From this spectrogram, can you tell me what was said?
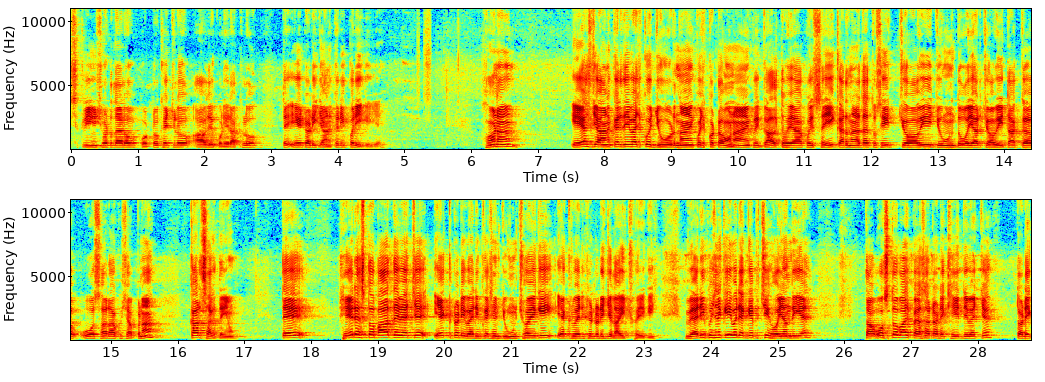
ਸਕਰੀਨਸ਼ਾਟ ਲੈ ਲਓ ਫੋਟੋ ਖਿੱਚ ਲਓ, ਆਪਦੇ ਕੋਲੇ ਰੱਖ ਲਓ ਤੇ ਇਹ ਤੁਹਾਡੀ ਜਾਣਕਾਰੀ ਭਰੀ ਗਈ ਹੈ। ਹੁਣ ਇਸ ਜਾਣਕਾਰੀ ਦੇ ਵਿੱਚ ਕੋਈ ਜੋੜਨਾ ਹੈ ਕੁਝ ਘਟਾਉਣਾ ਹੈ, ਕੋਈ ਗਲਤ ਹੋਇਆ, ਕੋਈ ਸਹੀ ਕਰਨਾ ਹੈ, ਤਾਂ ਤੁਸੀਂ 24 ਜੂਨ 2024 ਤੱਕ ਉਹ ਸਾਰਾ ਕੁਝ ਆਪਣਾ ਕਰ ਸਕਦੇ ਹੋ। ਤੇ ਫਿਰ ਇਸ ਤੋਂ ਬਾਅਦ ਦੇ ਵਿੱਚ ਇੱਕ ਤੁਹਾਡੀ ਵੈਰੀਫਿਕੇਸ਼ਨ ਜੂਨ 'ਚ ਹੋਏਗੀ, ਇੱਕ ਵੈਰੀਫਿਕੇਸ਼ਨ ਤੁਹਾਡੀ ਜੁਲਾਈ 'ਚ ਹੋਏਗੀ। ਵੈਰੀਫਿਕੇਸ਼ਨ ਕਈ ਵਾਰੀ ਅੱਗੇ ਪਿੱਛੇ ਹੋ ਜਾਂਦੀ ਹੈ, ਤਾਂ ਉਸ ਤੋਂ ਬਾਅਦ ਪੈਸਾ ਤੁਹਾਡੇ ਖੇਤ ਦੇ ਵਿੱਚ, ਤੁਹਾਡੇ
